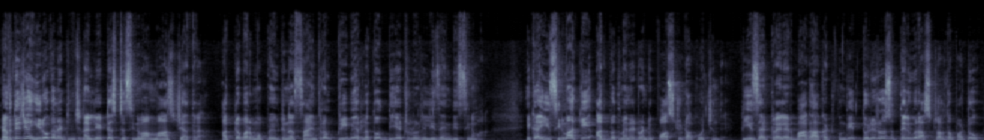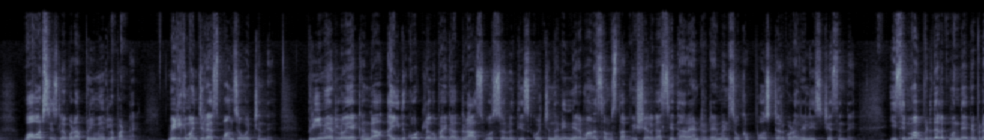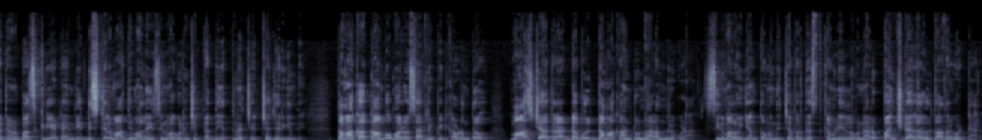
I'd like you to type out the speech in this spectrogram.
రవితేజ హీరోగా నటించిన latest cinema mass Jathara. October ముప్పై ఒకటిన సాయంత్రం ప్రీమియర్లతో థియేటర్లో రిలీజ్ అయింది ఈ సినిమా. ఇక ఈ సినిమాకి అద్భుతమైనటువంటి పాజిటివ్ టాక్ వచ్చింది. టీజర్ ట్రైలర్ బాగా ఆకట్టుకుంది. తొలి రోజు తెలుగు రాష్ట్రాలతో పాటు ఓవర్సీస్లో కూడా ప్రీమియర్లు పడ్డాయి. వీటికి మంచి రెస్పాన్స్ వచ్చింది. ప్రీమియర్లో ఏకంగా ఐదు కోట్లకు పైగా గ్రాస్ వసూళ్ళు తీసుకువచ్చిందని నిర్మాణ సంస్థ అఫీషియల్గా సితారా ఎంటర్టైన్మెంట్స్ ఒక పోస్టర్ కూడా రిలీజ్ చేసింది. ఈ సినిమా విడుదలకు ముందే విపరీతమైన బజ్ క్రియేట్ అయింది. డిజిటల్ మాధ్యమాల్లో ఈ సినిమా గురించి పెద్ద ఎత్తున చర్చ జరిగింది. తమాకా కాంబో మరోసారి రిపీట్ కావడంతో మాస్ జాతర డబుల్ ధమాకా అంటున్నారు అందరూ కూడా. సినిమాలో ఎంతోమంది జబర్దస్త్ కమెడియన్లు ఉన్నారు. పంచ్ డైలాగులతో అదరగొట్టారు.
